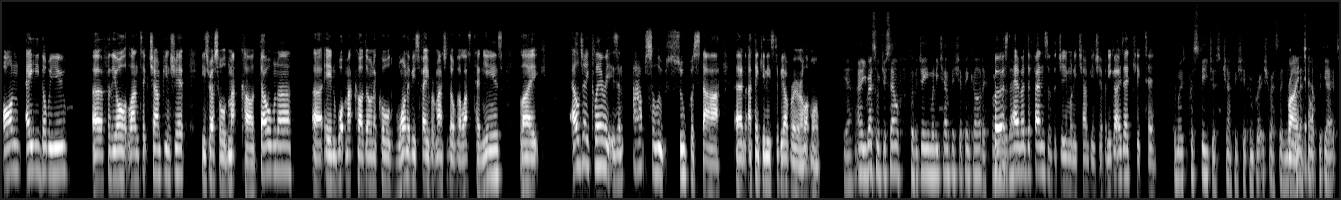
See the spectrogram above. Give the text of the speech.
on AEW uh, for the All Atlantic Championship. He's wrestled Matt Cardona uh, in what Matt Cardona called one of his favorite matches over the last 10 years. Like, LJ Cleary is an absolute superstar, and I think he needs to be over here a lot more. Yeah, and he wrestled yourself for the G Munny Championship in Cardiff. First ever defense of the G Munny Championship, and he got his head kicked in the most prestigious championship in British wrestling. Right, let's yeah. not forget.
